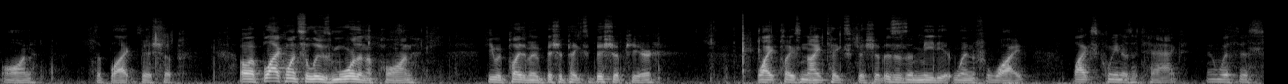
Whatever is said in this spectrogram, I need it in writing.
on the black bishop. Oh, if black wants to lose more than a pawn, he would play the move bishop takes bishop here. White plays knight takes bishop. This is an immediate win for white. Black's queen is attacked. And with this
